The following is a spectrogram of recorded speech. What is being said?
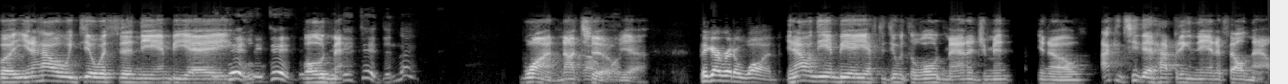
But you know how we deal with in the NBA? They did. They did. Load They, ma- they did, didn't they? One, not two. one. Yeah. They got rid of one. You know, in the NBA, you have to deal with the load management. You know, I can see that happening in the NFL now.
